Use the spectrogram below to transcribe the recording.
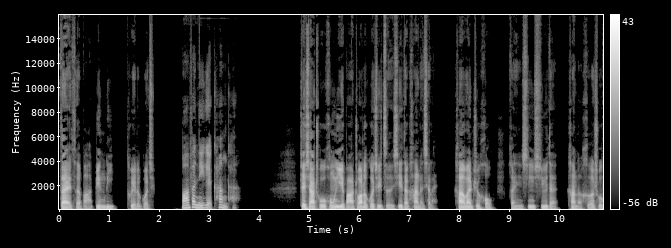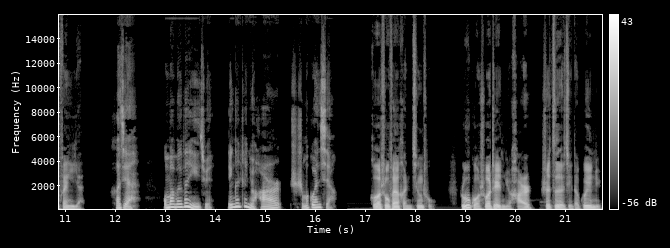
再次把病历推了过去。麻烦你给看看。这下楚红一把抓了过去，仔细的看了起来。看完之后，很心虚的看了何淑芬一眼。何姐，我冒昧问一句，您跟这女孩是什么关系啊？何淑芬很清楚，如果说这女孩是自己的闺女，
